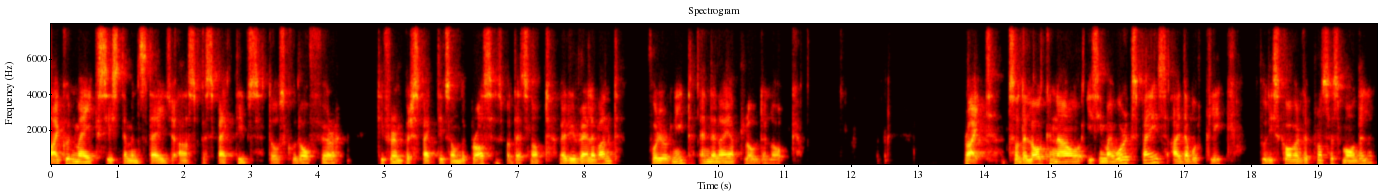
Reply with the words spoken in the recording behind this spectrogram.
I could make system and stage as perspectives. Those could offer different perspectives on the process, but that's not very relevant for your need. And then I upload the log. Right, so the log now is in my workspace. I double click to discover the process model.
